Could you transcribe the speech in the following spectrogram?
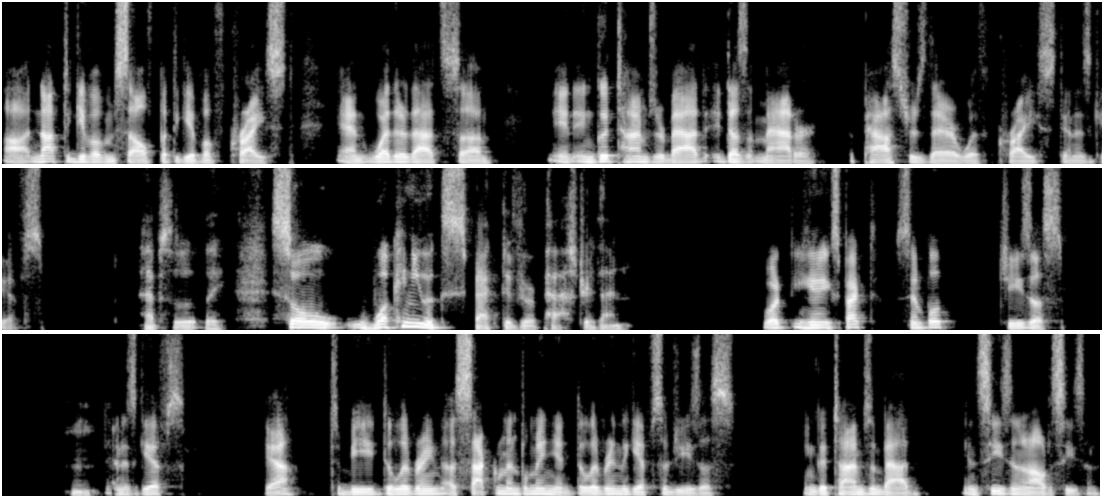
uh, not to give of himself, but to give of Christ. And whether that's um, in, in good times or bad, it doesn't matter. The pastor's there with Christ and his gifts. Absolutely. So, what can you expect of your pastor then? What you can expect? Simple, Jesus Hmm. and his gifts. Yeah, to be delivering a sacramental minion, delivering the gifts of Jesus in good times and bad, in season and out of season.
